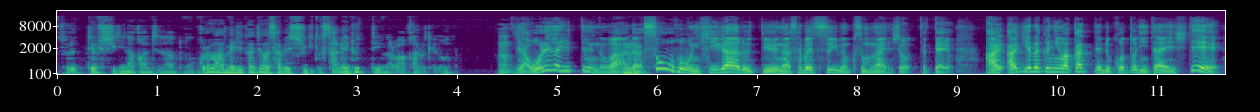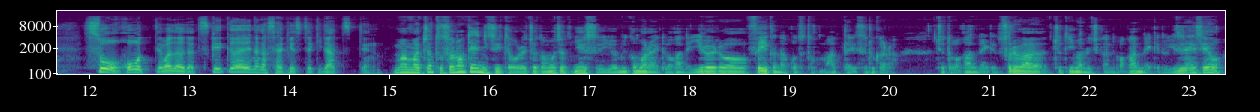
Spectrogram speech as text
それって不思議な感じだなと。これはアメリカでは差別主義とされるっていうならわかるけど。ん？じゃあ俺が言ってるのは、うんだから双方に非があるっていうのは差別主義のクソもないでしょだってあ明らかに分かってることに対して双方ってわざわざ付け加えるのが差別的だっつってん。まあまあちょっとその件については俺ちょっともうちょっとニュース読み込まないとわかんない。いろいろフェイクなこととかもあったりするから、ちょっとわかんないけど、それはちょっと今の時間でわかんないけど、いずれにせよ、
